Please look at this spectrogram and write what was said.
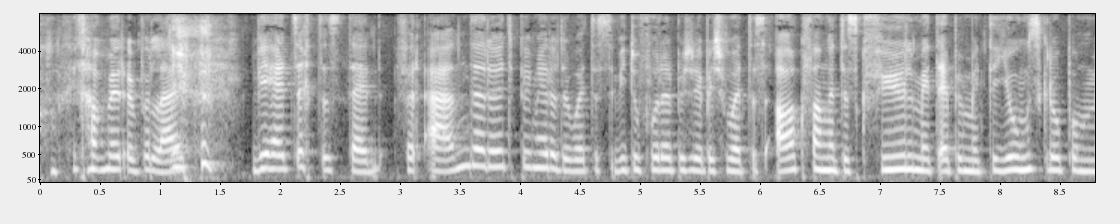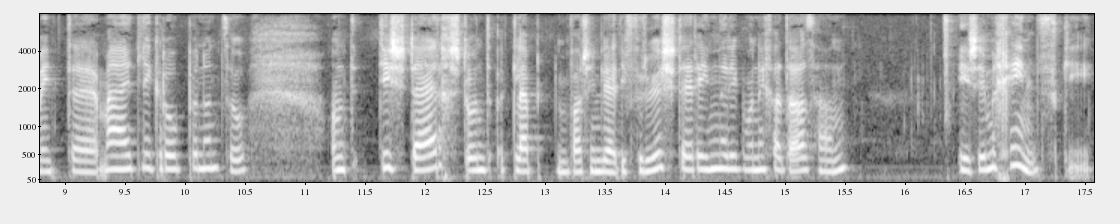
ich habe mir überlegt, wie hat sich das denn verändert bei mir oder wo hat das, wie du vorher beschrieben hast, wo hat das angefangen, das Gefühl mit eben mit der Jungsgruppe und mit den Mädchengruppen und so. Und die stärkste und ich glaube wahrscheinlich auch die früheste Erinnerung, die ich an das habe, ist im Kinski.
